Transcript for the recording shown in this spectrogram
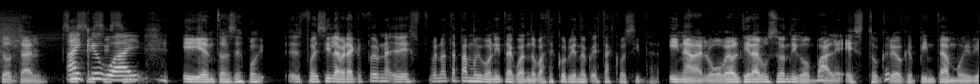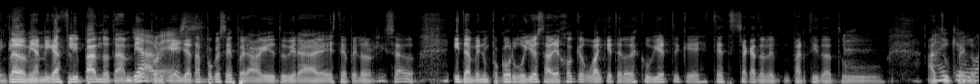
Total. Ay, qué guay. Y entonces, pues, pues sí, la verdad que fue una, fue una etapa muy bonita cuando vas descubriendo estas cositas. Y nada, luego veo el tirabuzón digo, vale, esto creo que pinta muy bien. Claro, mi amiga flipando también, porque ella tampoco se esperaba que yo tuviera este pelo rizado. Y también un poco orgullosa, dejo que guay que te lo he descubierto y que estés sacándole partido a tu, a tu pelo.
